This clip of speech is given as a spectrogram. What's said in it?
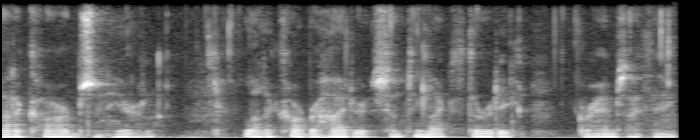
A lot of carbs in here, a lot of carbohydrates, something like 30 grams, I think.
